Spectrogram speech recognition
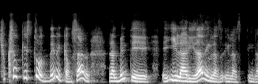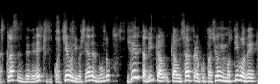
Yo creo que esto debe causar realmente eh, hilaridad en las, en, las, clases de derecho de cualquier universidad del mundo y debe también causar preocupación y motivo de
